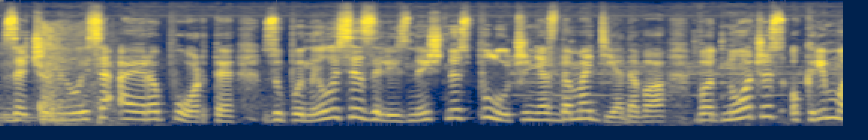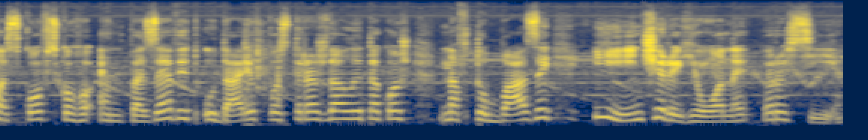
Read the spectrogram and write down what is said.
зачинилися аеропорти, зупинилося залізничне сполучення з Домодєдова. Водночас, окрім московського НПЗ, від ударів постраждали також нафтобази і інші регіони Росії.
